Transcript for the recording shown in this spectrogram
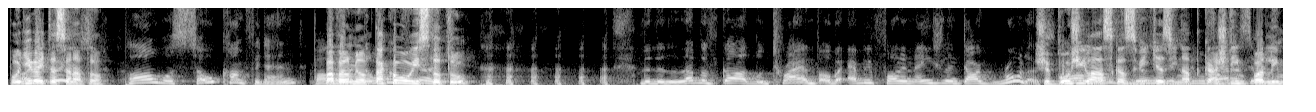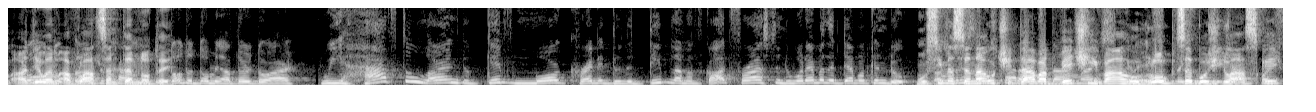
Podívejte se na to. Paul was so confident Pavel měl tão takovou jistotu, že boží láska zvítězí nad každým padlým andělem todo a vládcem temnoty. We have to learn to give more credit to the deep love of God for us than to whatever the devil can do. Musíme se naučit dávat větší váhu hloubce boží lásky,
